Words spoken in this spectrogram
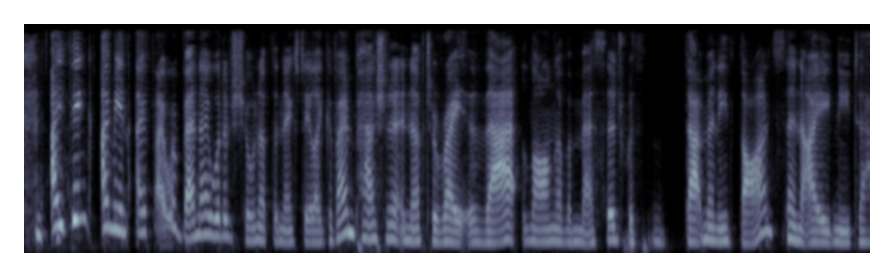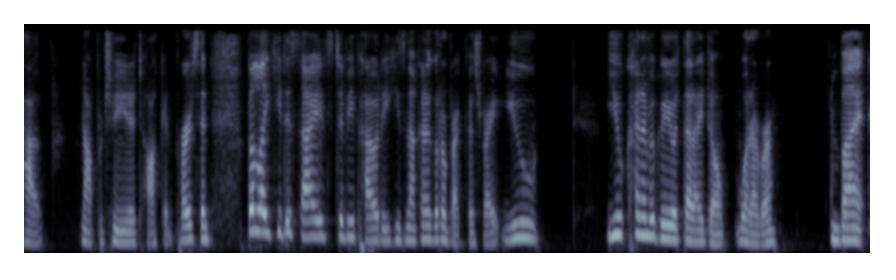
I think, I mean, if I were Ben, I would have shown up the next day. Like, if I'm passionate enough to write that long of a message with that many thoughts, then I need to have an opportunity to talk in person. But like, he decides to be pouty. He's not going to go to breakfast, right? You, you kind of agree with that. I don't, whatever. But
